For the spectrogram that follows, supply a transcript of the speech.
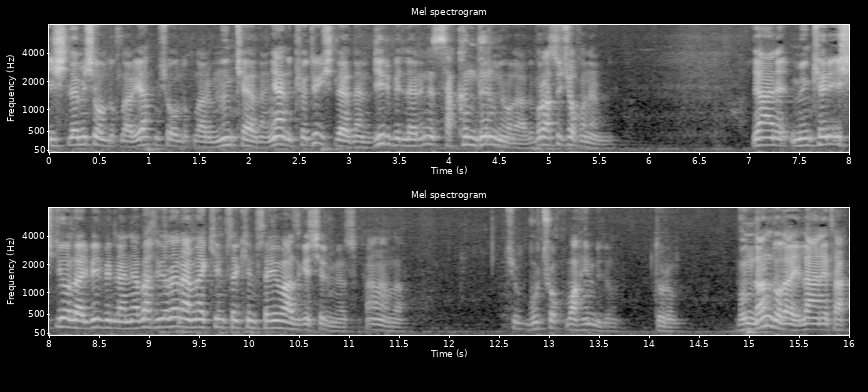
işlemiş oldukları, yapmış oldukları münkerden yani kötü işlerden birbirlerini sakındırmıyorlardı. Burası çok önemli. Yani münkeri işliyorlar, birbirlerine bakıyorlar ama kimse kimseyi vazgeçirmiyor. Subhanallah. Çünkü bu çok vahim bir durum. Bundan dolayı lanet hak,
